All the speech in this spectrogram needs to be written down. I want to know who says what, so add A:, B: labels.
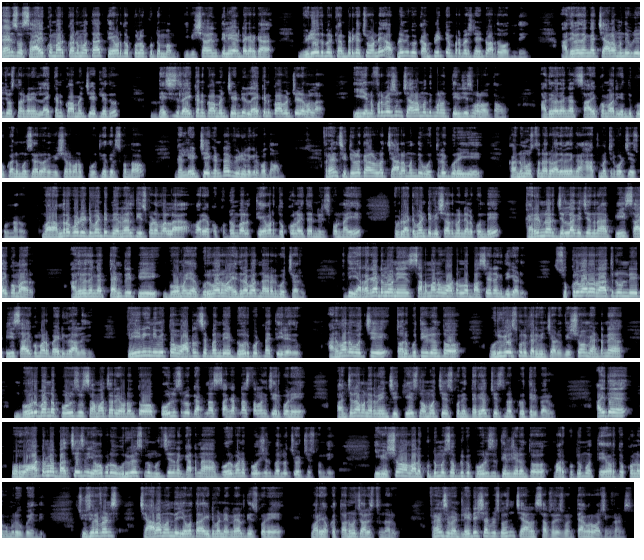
A: Friends Sai Kumar కనుమత తీవ్ర దుఃఖంలో కుటుంబం. ఈ విషయాలని తెలియాలంటే కనుక వీడియో మీరు కంప్లీట్గా చూడండి. అప్పుడే మీకు కంప్లీట్ ఇన్ఫర్మేషన్ ఏంటో అర్థమవుతుంది. అదేవిధంగా చాలామంది వీడియో చూస్తున్నారు కానీ లైక్ అని కామెంట్ చేయట్లేదు. దయచేసి లైక్ అని కామెంట్ చేయండి. లైక్ అని కామెంట్ చేయడం వల్ల ఈ ఇన్ఫర్మేషన్ చాలా మందికి మనం తెలియజేసిన వాళ్ళు అవుతాం. అదేవిధంగా సాయి కుమార్ ఎందుకు కనుమూశారు అనే విషయాలు మనం పూర్తిగా తెలుసుకుందాం. ఇంకా లేట్ చేయకుండా వీడియోలోకి వెళ్ళిపోదాం. ఫ్రెండ్స్ ఇటీవల కాలంలో చాలామంది ఒత్తిడికి గురయ్యి కన్నుమూస్తున్నారు అదేవిధంగా ఆత్మహత్యలు కూడా చేసుకుంటున్నారు. వారందరూ కూడా ఇటువంటి నిర్ణయాలు తీసుకోవడం వల్ల వారి యొక్క కుటుంబాలు తీవ్ర దుఃఖంలో అయితే నిలుచుకున్నాయి ఇప్పుడు అటువంటి విషాదమైన నెలకొంది. కరీంనగర్ జిల్లాకు చెందిన పి. సాయి కుమార్ అదేవిధంగా తండ్రి పి. భూమయ్య గురువారం హైదరాబాద్ నగరానికి వచ్చారు. అయితే ఎర్రగడ్డలోని సన్మాన హోటల్లో బస్ చేయడానికి దిగాడు. శుక్రవారం రాత్రి నుండి పి. సాయి కుమార్ బయటకు రాలేదు. క్లీనింగ్ నిమిత్తం హోటల్ సిబ్బంది డోర్ కొట్టినా తీయలేదు. అనుమానం వచ్చి తలుపు తీయడంతో ఉరివేసుకుని కనిపించాడు. విషయం వెంటనే బోరుబండ పోలీసులు సమాచారం ఇవ్వడంతో పోలీసులు ఘటన సంఘటనా స్థలానికి చేరుకొని పంచనామా నిర్వహించి కేసు నమోదు చేసుకుని దర్యాప్తు చేసినట్లు తెలిపారు. అయితే ఒక హోటల్లో బస్ చేసిన యువకుడు ఉరివేసుకుని మృతి చెందిన ఘటన బోరుబండ పోలీసుల పరిలో చోటు చేసుకుంది. ఈ విషయం వాళ్ళ కుటుంబ సభ్యులకు పోలీసులు తెలియజేయడంతో వారి కుటుంబం తీవ్ర దుఃఖంలోకి మునిగిపోయింది. చూసారు ఫ్రెండ్స్ చాలా మంది యువత ఇటువంటి నిర్ణయాలు తీసుకొని వారి యొక్క తనువు చాలుస్తున్నారు. ఫ్రెండ్స్ ఇటువంటి లేటెస్ట్ అప్డేట్స్ కోసం ఛానల్ సబ్స్క్రైబ్ చేసుకోండి థ్యాంక్ ఫర్ వాచింగ్ ఫ్రెండ్స్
